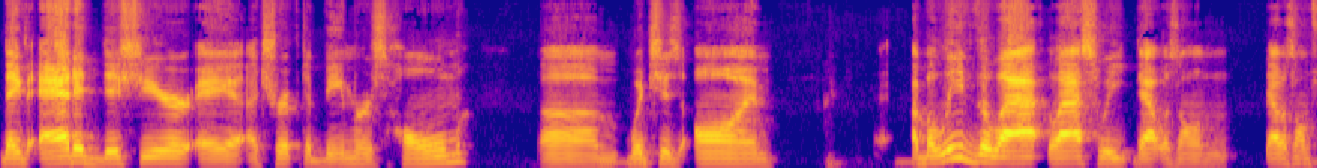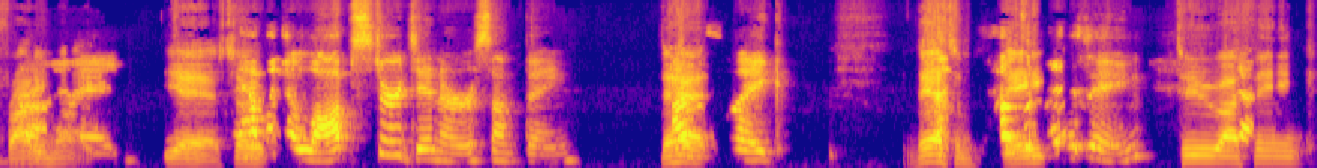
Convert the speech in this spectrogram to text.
They've added this year a, a trip to Beamer's home, um, which is on, I believe the la- last week that was on that was on Friday night. Friday. Yeah, They so had like a lobster dinner or something. they I had was like, they had some steak amazing. too. I think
